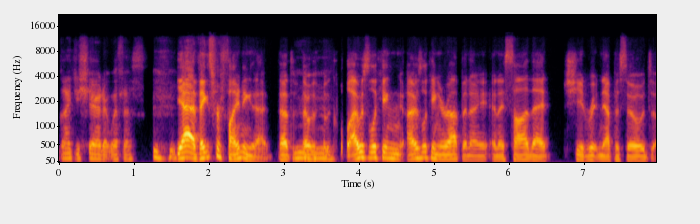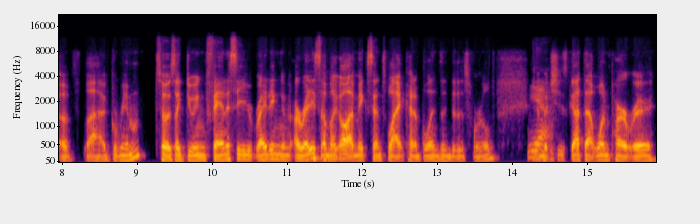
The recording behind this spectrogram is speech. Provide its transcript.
Glad you shared it with us. Yeah, thanks for finding that. That that was really Mhm. cool. I was looking. I was looking her up, and I and I saw that she had written episodes of uh, Grimm. So it's like doing fantasy writing and already. So I'm like, oh, it makes sense why it kind of blends into this world. Yeah, but she's got that one part where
